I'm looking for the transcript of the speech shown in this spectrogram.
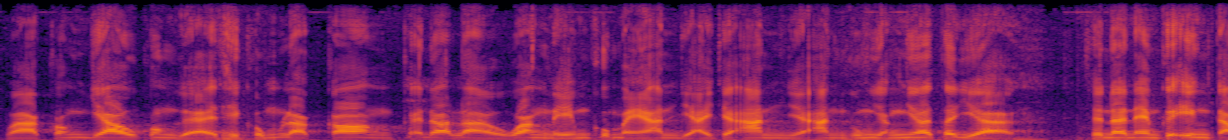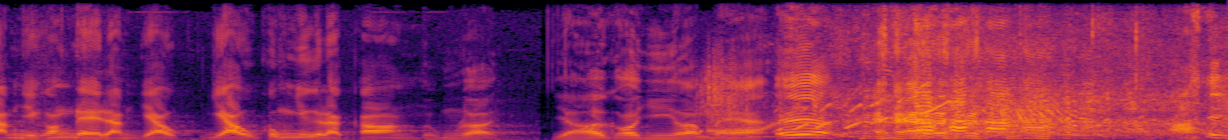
Và con dâu con rể thì cũng là con. Cái đó là quan niệm của mẹ anh dạy cho anh và anh cũng vẫn nhớ tới giờ cho nên em cứ yên tâm về vấn đề làm dâu. Dâu cũng như là con. Đúng rồi. Vợ coi như là mẹ. Ê, phải.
